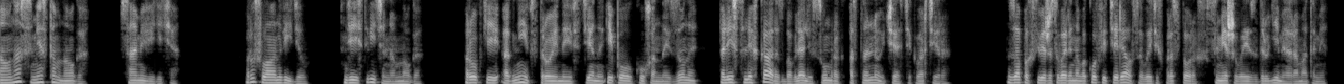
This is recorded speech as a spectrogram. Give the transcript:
А у нас места много, сами видите. Руслан видел. Действительно много. Робкие огни, встроенные в стены и пол кухонной зоны, лишь слегка разбавляли сумрак остальной части квартиры. Запах свежесваренного кофе терялся в этих просторах, смешиваясь с другими ароматами.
